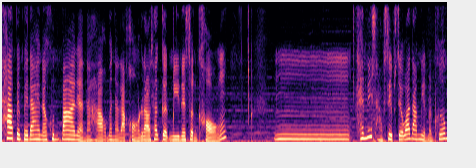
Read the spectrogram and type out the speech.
ถ้าเป็นไปได้นะคุณป้าเนี่ยนะคะบรรลักษ์ของเราถ้าเกิดมีในส่วนของแค่นี้สามสิบเซว่าดาเมจมันเพิ่ม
